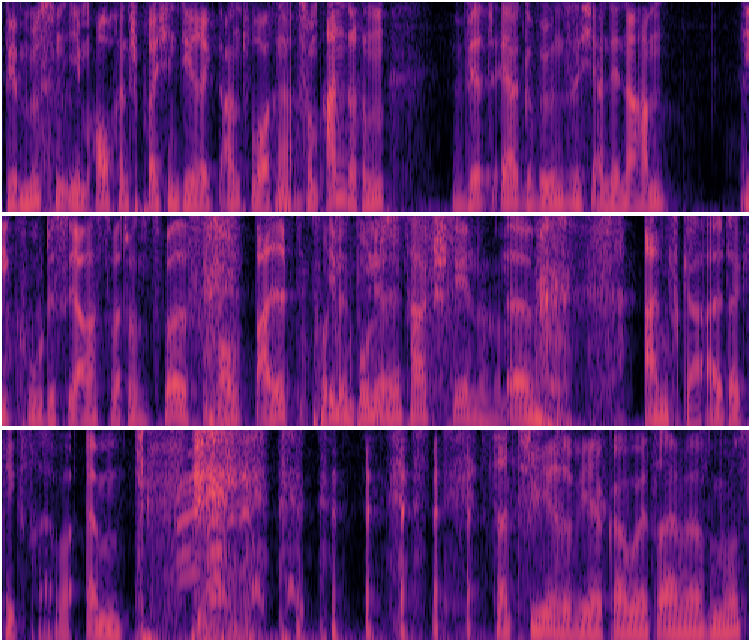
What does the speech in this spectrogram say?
Wir müssen ihm auch entsprechend direkt antworten. Ja. Zum anderen wird er, gewöhnen Sie sich an den Namen, die Kuh des Jahres 2012 auch bald im. Bundestag stehen haben. Ähm, Ansgar, alter Kriegstreiber. Ähm, Satire, wie Herr Körber jetzt einwerfen muss.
